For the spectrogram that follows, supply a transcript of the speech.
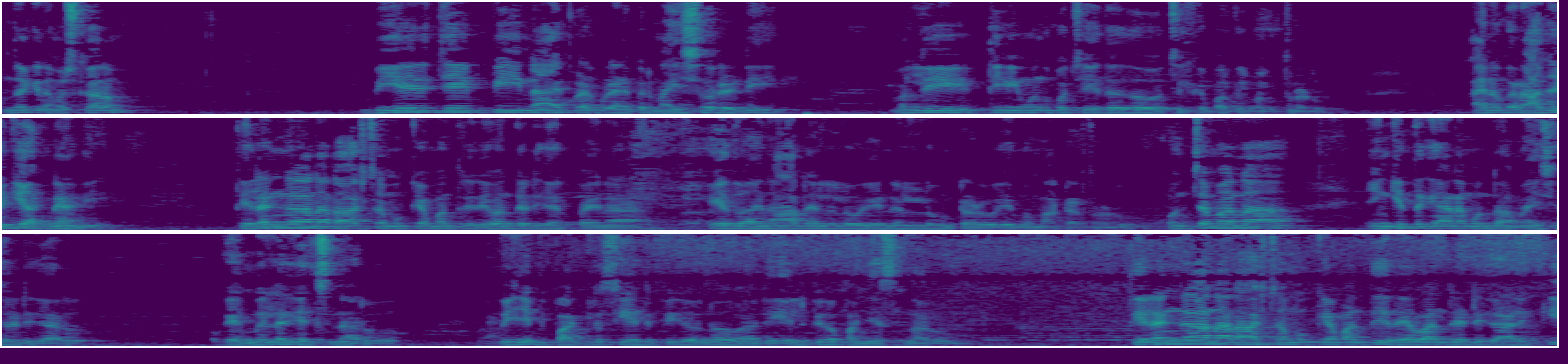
అందరికీ నమస్కారం. బీఏజేపీ నాయకుడు అనుకున్న ఆయన పేరు మహేశ్వర్ రెడ్డి. మళ్ళీ టీవీ ముందుకు వచ్చి ఏదేదో చిలక పలకలు పలుకుతున్నాడు. ఆయన ఒక రాజకీయ అజ్ఞాని. తెలంగాణ రాష్ట్ర ముఖ్యమంత్రి రేవంత్ రెడ్డి గారి పైన ఏదో ఆయన ఆరు నెలలు ఏడు నెలలు ఉంటాడు ఏమో మాట్లాడుతున్నాడు. కొంచెమైనా ఇంగిత జ్ఞానం ఉందా మహేశ్వర్ రెడ్డి గారు? ఒక ఎమ్మెల్యే గెలిచినారు. బీజేపీ పార్టీలో సిఎల్పీగాను అది ఎల్పీగా పనిచేస్తున్నారు. తెలంగాణ రాష్ట్ర ముఖ్యమంత్రి రేవంత్ రెడ్డి గారికి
